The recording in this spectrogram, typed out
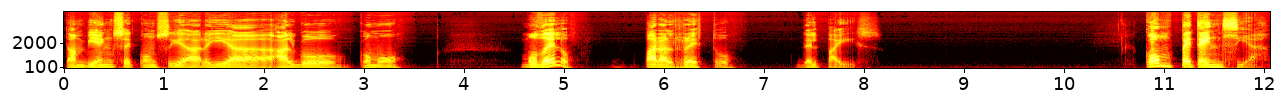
también se consideraría algo como modelo para el resto del país. Competencia.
